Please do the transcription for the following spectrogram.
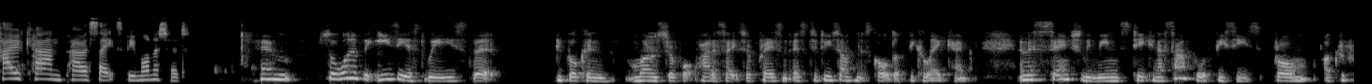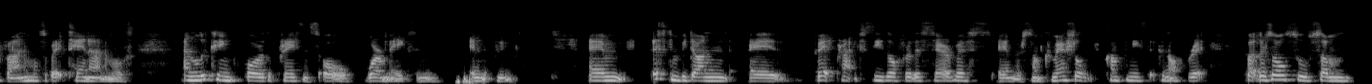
How can parasites be monitored? Um, so one of the easiest ways that people can monitor what parasites are present is to do something that's called a fecal egg count. And this essentially means taking a sample of feces from a group of animals, about 10 animals, and looking for the presence of worm eggs in, in the poo. Um, this can be done, uh, vet practices offer this service, um, there's some commercial companies that can offer it, but there's also some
